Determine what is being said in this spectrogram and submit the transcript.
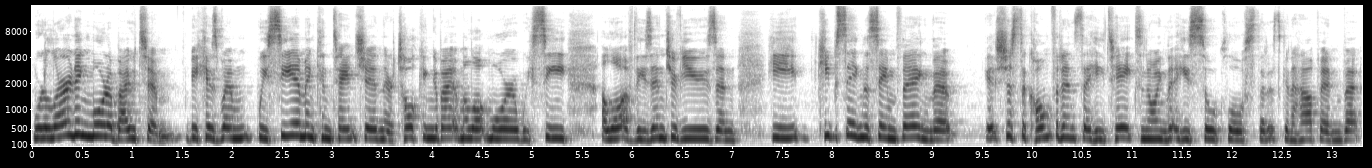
We're learning more about him because when we see him in contention, they're talking about him a lot more. We see a lot of these interviews, and he keeps saying the same thing that it's just the confidence that he takes knowing that he's so close that it's going to happen. But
